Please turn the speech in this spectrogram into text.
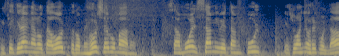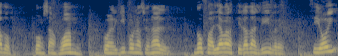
Ese gran anotador, pero mejor ser humano. Samuel Sami Betancourt, esos años recordados con San Juan, con el equipo nacional, no fallaba las tiradas libres. Si hoy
